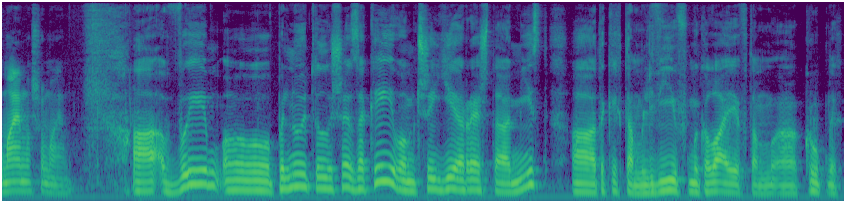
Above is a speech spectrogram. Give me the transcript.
маємо, що маємо. А ви о, пильнуєте лише за Києвом, чи є решта міст, а, таких там Львів, Миколаїв, там е, крупних,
